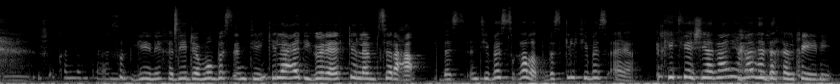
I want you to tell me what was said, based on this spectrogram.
إيش كلمتها أنا؟ صدقيني خديجة مو بس انت كل عادي يقول اتكلم بسرعة. بس انت بس غلط بس قلتي بس أنا أكيد في أشياء ثانية ما لها دخل فيني.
